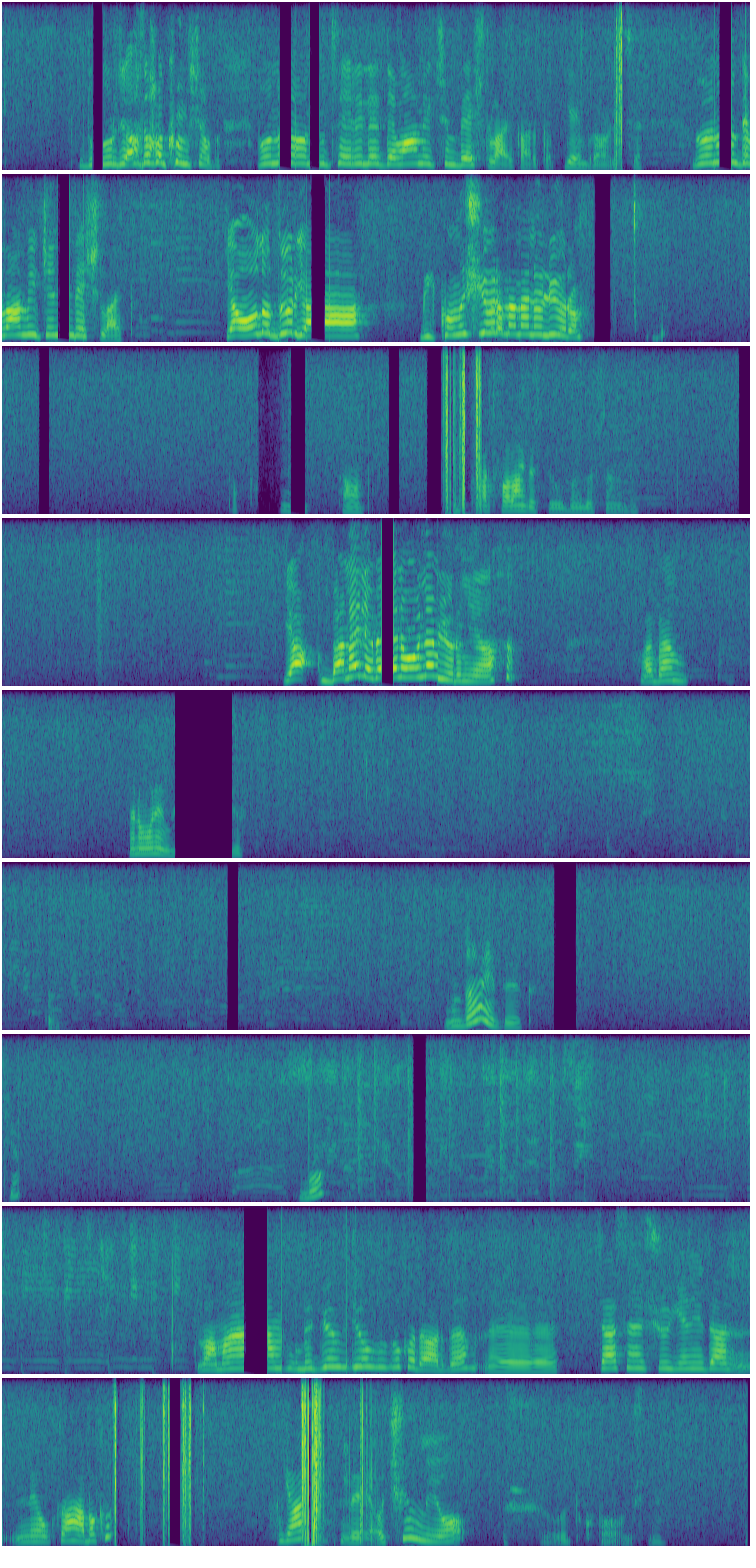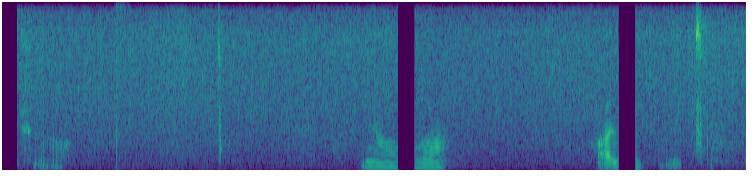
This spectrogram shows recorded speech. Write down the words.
dur ya daha konuşamadım. Bunun serileri devamı için 5 like arka Gamer ailesi. Bunun devamı için 5 like. Ya oğlum dur ya. Bir konuşuyorum hemen ölüyorum. Bak. Hı, Tamam. Kart falan gösteriyordum göstermedim. Ya ben öyle ben oynamıyorum ya. Ha ben ben oynamıyorum. Burada mıydık? Kim? Bu? Ama bugün videomuz bu kadardı. Ee, isterseniz şu yeniden ne yoksa ha bakın. Yani e, açılmıyor. Şu kupa olmuş ne? Şunu al. Ya Allah.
